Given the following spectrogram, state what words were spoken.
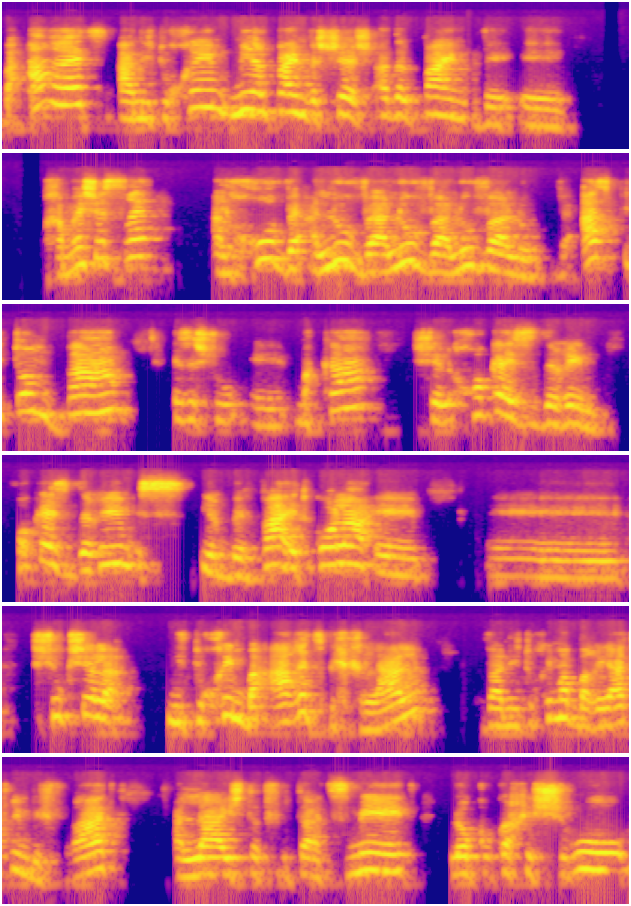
בארץ הניתוחים מ-2006 עד 2015 הלכו ועלו ועלו ועלו ועלו, ואז פתאום באה איזושהי מכה של חוק ההסדרים. חוק ההסדרים ערבבה את כל השוק של הניתוחים בארץ בכלל, והניתוחים הבריאטריים בפרט, עלה ההשתתפות העצמית, לא כל כך אישרו,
